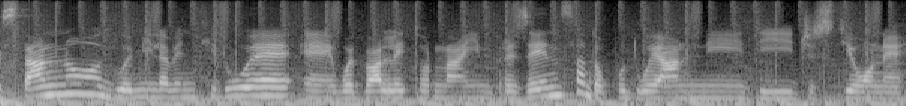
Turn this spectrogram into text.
Quest'anno 2022 eh, Web Valley torna in presenza dopo due anni di gestione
